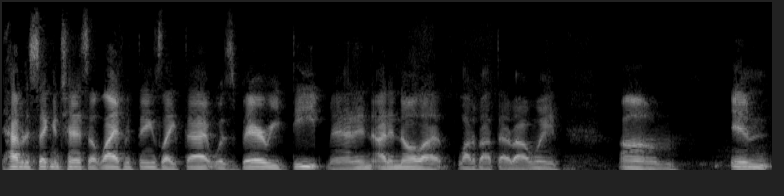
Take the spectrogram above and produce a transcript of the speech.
having a second chance at life and things like that was very deep, man. And I didn't know a lot, a lot about that about Wayne. Um, and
